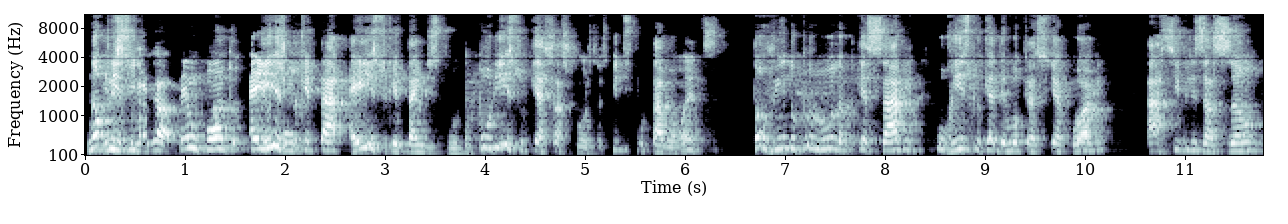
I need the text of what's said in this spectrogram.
Não precisa. Mas, ó, tem um ponto. É isso um... que está. É isso que está em disputa. Por isso que essas forças que disputavam antes estão vindo para o Lula, porque sabem o risco que a democracia corre, a civilização,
